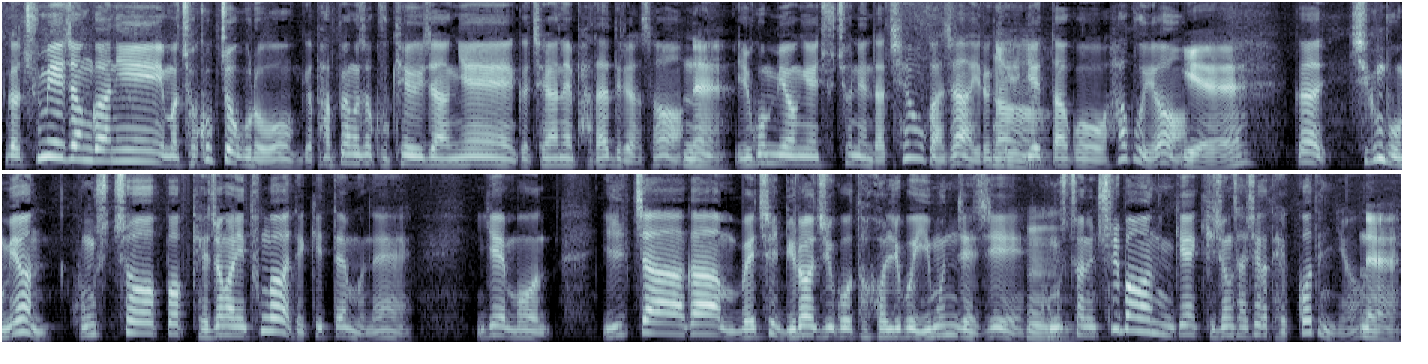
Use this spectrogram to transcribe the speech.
그러니까 추미애 장관이 뭐 적극적으로 그러니까 박병석 국회의장의 그 제안을 받아들여서 네. 일곱 명의 추천위원 다 채우고 가자 이렇게 어. 얘기했다고 하고요. 예. 그러니까 지금 보면 공수처법 개정안이 통과가 됐기 때문에 이게 뭐 일자가 며칠 미뤄지고 더 걸리고 이 문제지 음. 공수처는 출범하는 게 기정사실화 됐거든요. 네.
